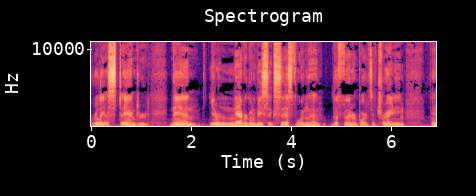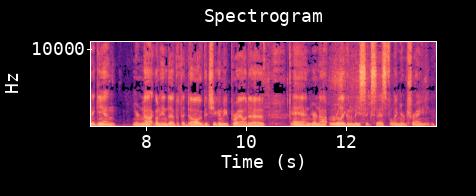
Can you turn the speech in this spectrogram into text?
really a standard, then you're never going to be successful in the, the funner parts of training. And again, you're not going to end up with a dog that you can be proud of, and you're not really going to be successful in your training.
